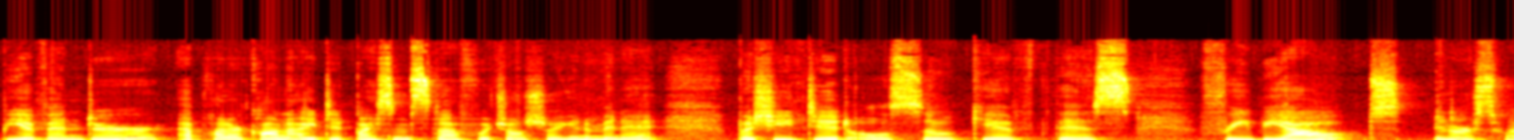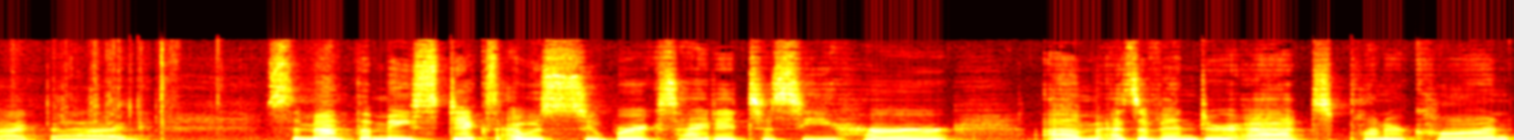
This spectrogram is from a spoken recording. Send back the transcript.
be a vendor at PlannerCon. I did buy some stuff, which I'll show you in a minute, but she did also give this freebie out in our swag bag. Samantha May Sticks, I was super excited to see her um, as a vendor at PlannerCon.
